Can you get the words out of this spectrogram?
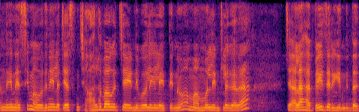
అందుకనేసి మా వదిన ఇలా చేస్తుంది. చాలా బాగా వచ్చాయండి బోలిగలు అయితేను. మా అమ్మోళ్ళ ఇంట్లో కదా. చాలా హ్యాపీగా జరిగింది. ద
